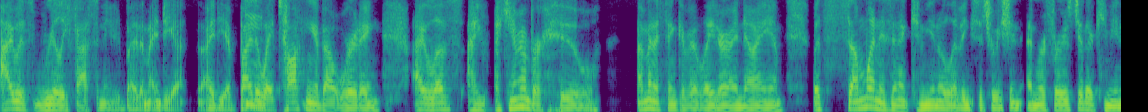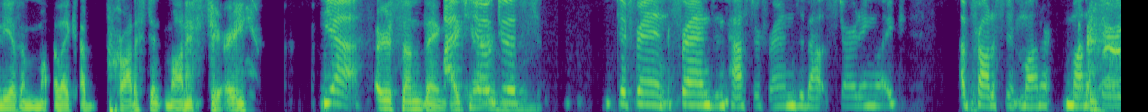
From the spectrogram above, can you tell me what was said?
I was really fascinated by the idea. Idea. By the Mm. way, talking about wording, I love. I, I can't remember who. I'm going to think of it later. I know I am. But someone is in a communal living situation and refers to their community as a like a Protestant monastery yeah. or something. I've joked remember. with different friends and pastor friends about starting like a Protestant mon- monastery,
